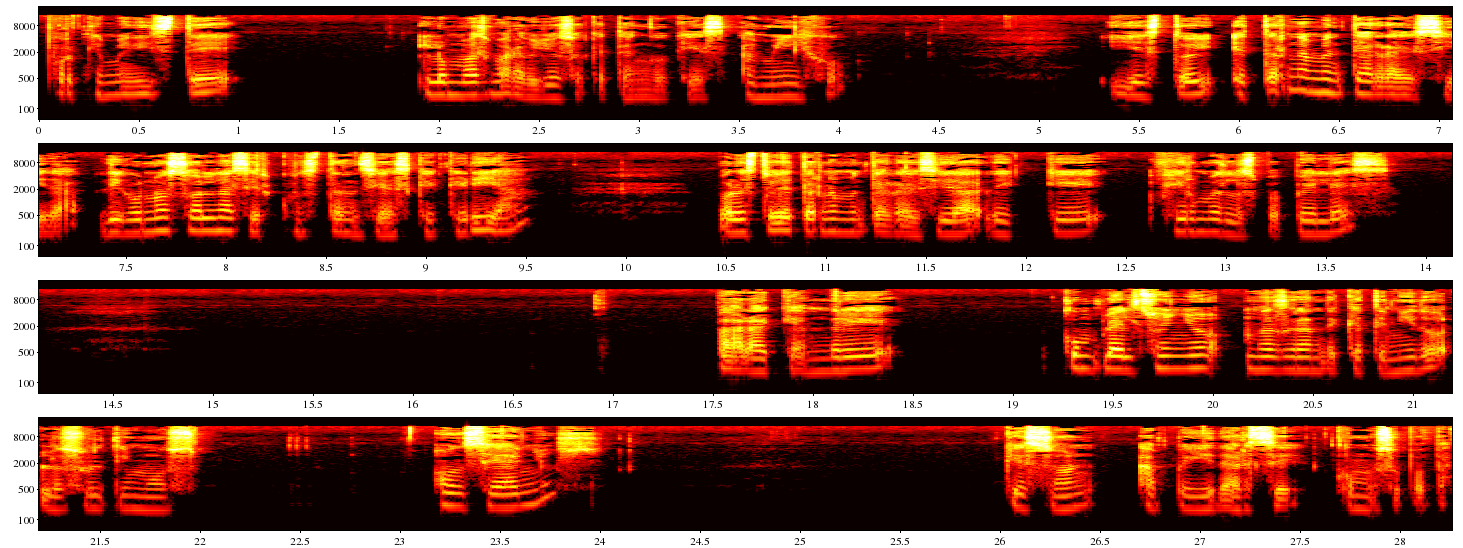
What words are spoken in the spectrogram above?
porque me diste lo más maravilloso que tengo, que es a mi hijo. Y estoy eternamente agradecida. Digo, no son las circunstancias que quería, pero estoy eternamente agradecida de que firmes los papeles para que André cumpla el sueño más grande que ha tenido los últimos 11 años, que son apellidarse como su papá.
